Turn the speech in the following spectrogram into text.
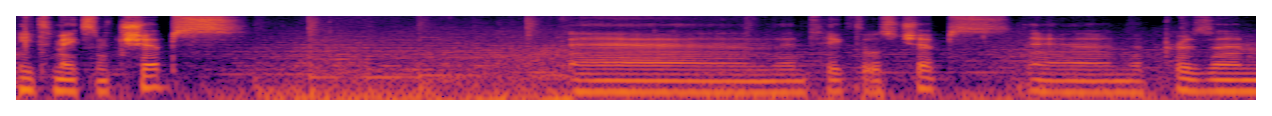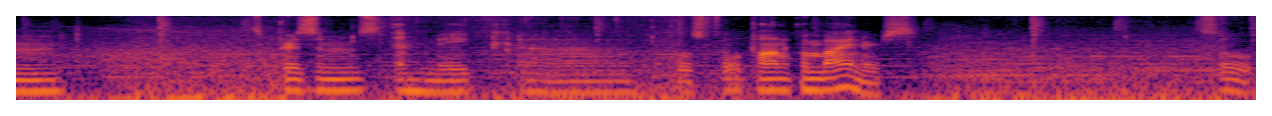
Need to make some chips. And then take those chips and the prism prisms and make uh, those photon combiners. So,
